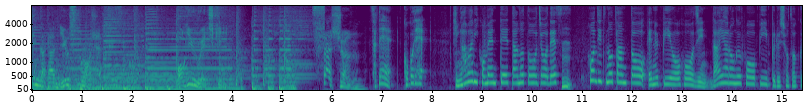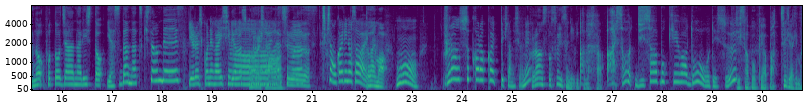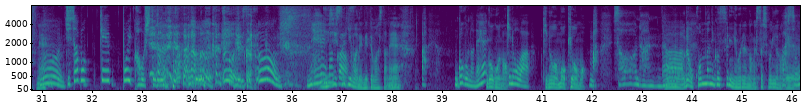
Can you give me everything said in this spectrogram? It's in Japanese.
信型ニュースプロジェクト荻上チキセッションさて、ここで日替わりコメンテーターの登場です。本日の担当 NPO 法人ダイアログフォーピープル所属のフォトジャーナリスト安田夏樹さんです。よろしくお願いします。よろしくお願いしますお願いしますチキさんお帰りなさい。ただいま、うん。フランスから帰ってきたんですよね？フ。ランスとスイスに行ってました。あ、そう、時差ボケはどうです？時差ボケはバッチリありますね。うん、時差ボケっぽい顔してる。そうですか。うん。ねえ、2なんか時過ぎまで寝てましたね。あ、午後のね。午後の昨日は。昨日も今日も。あ、そうなんだうん。でもこんなにぐっすり眠れるのが久しぶりなのあ、で、そ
